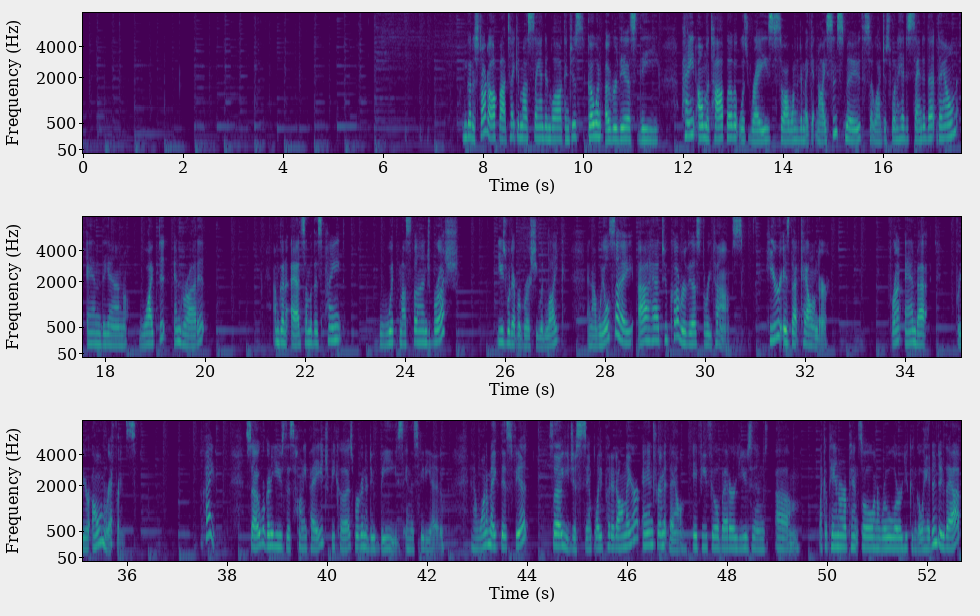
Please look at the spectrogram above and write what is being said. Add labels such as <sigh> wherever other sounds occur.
I'm going to start off by taking my sanding block and just going over this. The paint on the top of it was raised, so I wanted to make it nice and smooth. So I just went ahead and sanded that down and then wiped it and dried it. I'm going to add some of this paint with my sponge brush. Use whatever brush you would like. And I will say, I had to cover this three times. Here is that calendar, front and back, for your own reference. Okay, so we're going to use this honey page because we're going to do bees in this video. And I want to make this fit, so you just simply put it on there and trim it down. If you feel better using um, like a pen or a pencil and a ruler, you can go ahead and do that.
